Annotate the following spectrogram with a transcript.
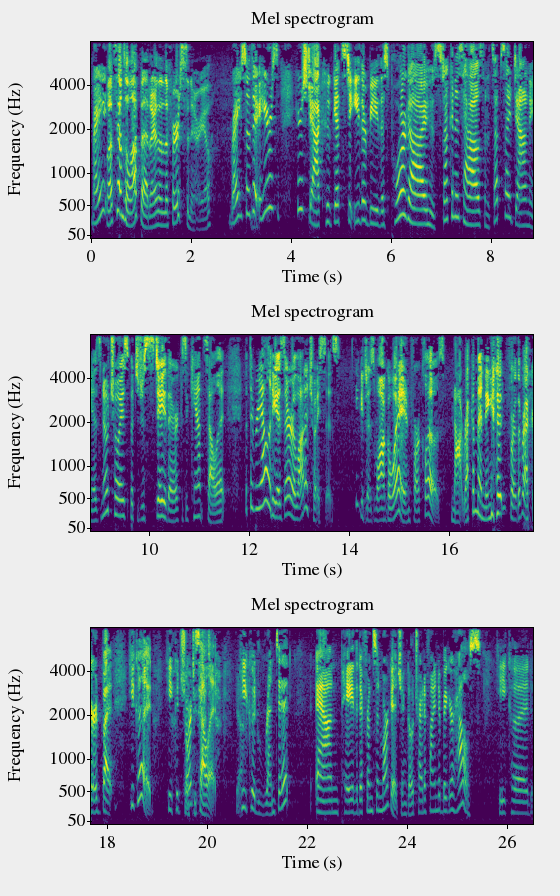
Right? Well, that sounds a lot better than the first scenario. right? So there, here's here's Jack who gets to either be this poor guy who's stuck in his house and it's upside down and he has no choice but to just stay there because he can't sell it. But the reality is there are a lot of choices. He could just walk away and foreclose. Not recommending it for the record, but he could. He could oh, short sell it. Yeah. He could rent it and pay the difference in mortgage and go try to find a bigger house. He could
